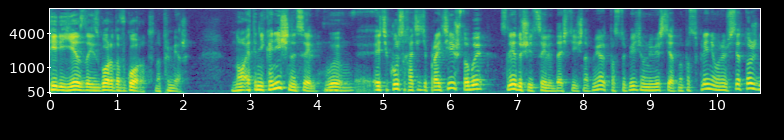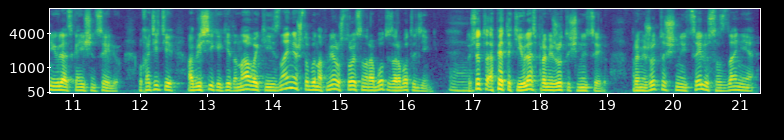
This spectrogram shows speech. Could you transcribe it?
переезда из города в город, например. Но это не конечная цель. Вы э, эти курсы хотите пройти, чтобы следующей цели достичь, например, поступить в университет. Но поступление в университет тоже не является конечной целью. Вы хотите обрести какие-то навыки и знания, чтобы, например, устроиться на работу и заработать деньги. То есть это опять-таки является промежуточной целью. Промежуточной целью создания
